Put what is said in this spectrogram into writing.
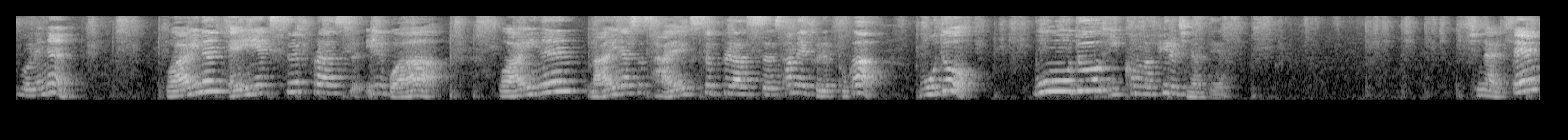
이번에는 y는 ax 플러스 1과 y는 마이너스 4x 플러스 3의 그래프가 모두 모두 2,p를 지난대요. 지날 때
